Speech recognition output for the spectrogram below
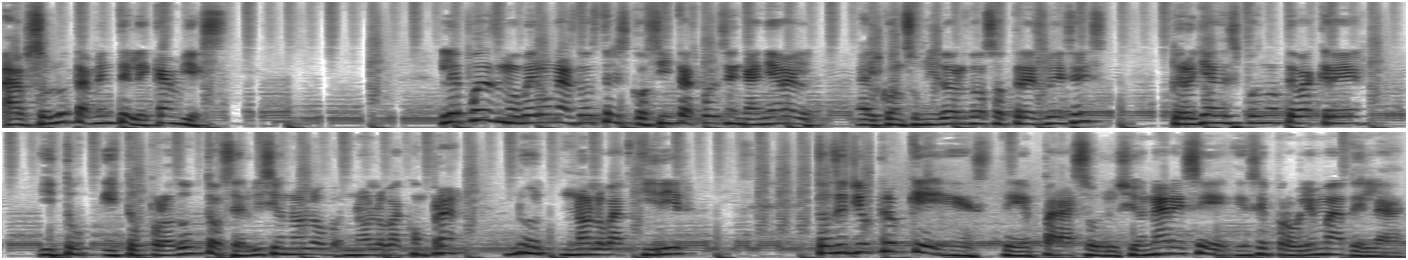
absolutamente le cambies. Le puedes mover unas dos, tres cositas, puedes engañar al, al consumidor dos o tres veces, pero ya después no te va a creer y tu, y tu producto o servicio no lo, no lo va a comprar, no, no lo va a adquirir. Entonces yo creo que este, para solucionar ese, ese problema de la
